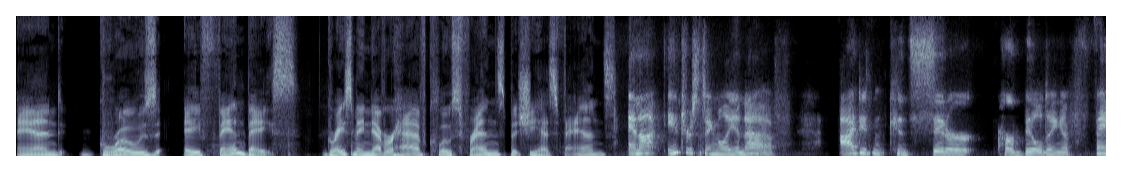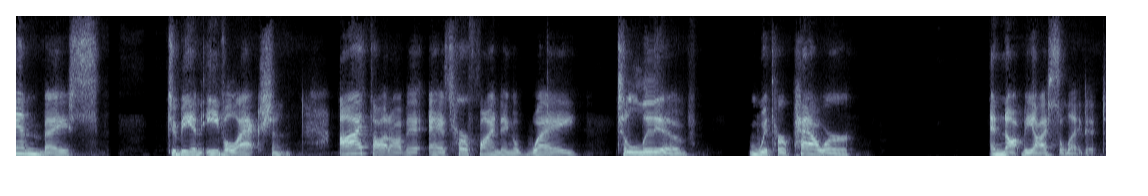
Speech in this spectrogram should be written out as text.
and grows a fan base. Grace may never have close friends, but she has fans. And I interestingly enough, I didn't consider her building a fan base to be an evil action. I thought of it as her finding a way to live with her power and not be isolated.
